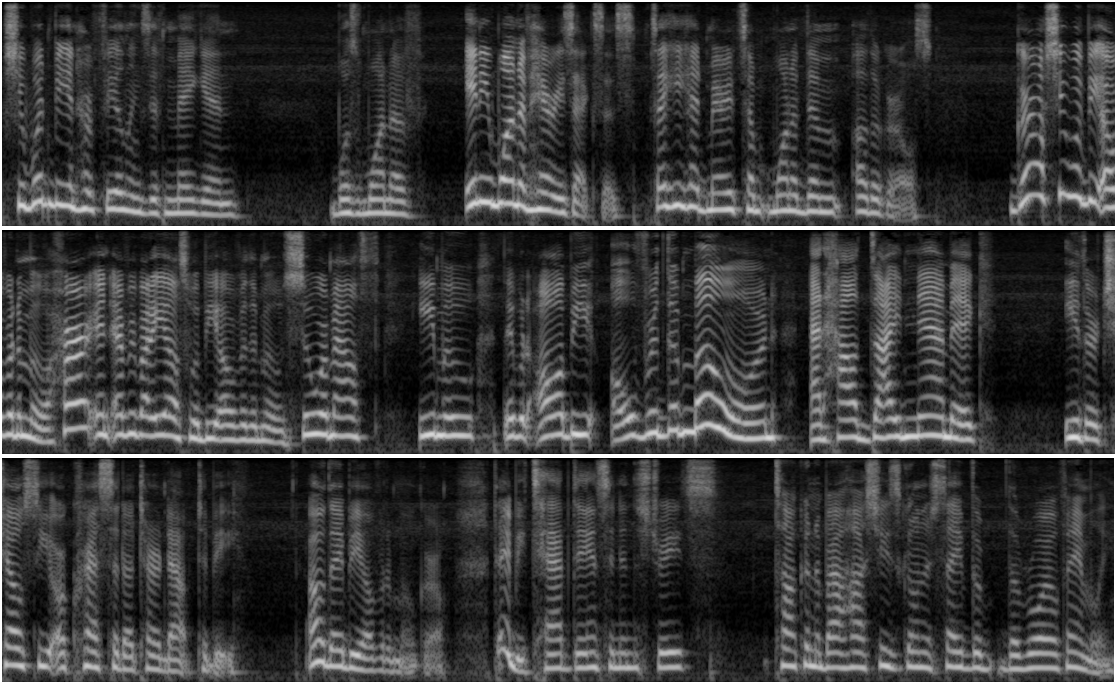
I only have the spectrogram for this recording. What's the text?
she wouldn't be in her feelings if Meghan was one of any one of Harry's exes. Say he had married some one of them other girls. Girl, she would be over the moon. Her and everybody else would be over the moon. Sewer mouth, emu, they would all be over the moon at how dynamic either Chelsea or Cressida turned out to be. Oh, they'd be over the moon, girl. They'd be tap dancing in the streets, talking about how she's going to save the, the royal family.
